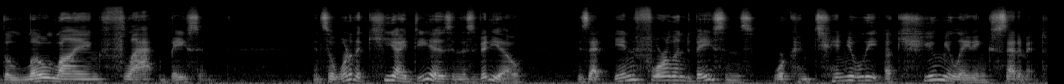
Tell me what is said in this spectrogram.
the low lying flat basin. And so, one of the key ideas in this video is that in foreland basins, we're continually accumulating sediment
